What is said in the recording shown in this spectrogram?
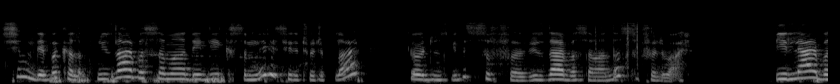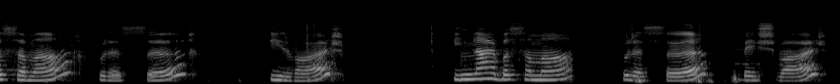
Şimdi bakalım yüzler basamağı dediği kısım neresiydi çocuklar? Gördüğünüz gibi 0. Yüzler basamağında 0 var. Birler basamağı burası 1 var. Binler basamağı burası 5 var.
